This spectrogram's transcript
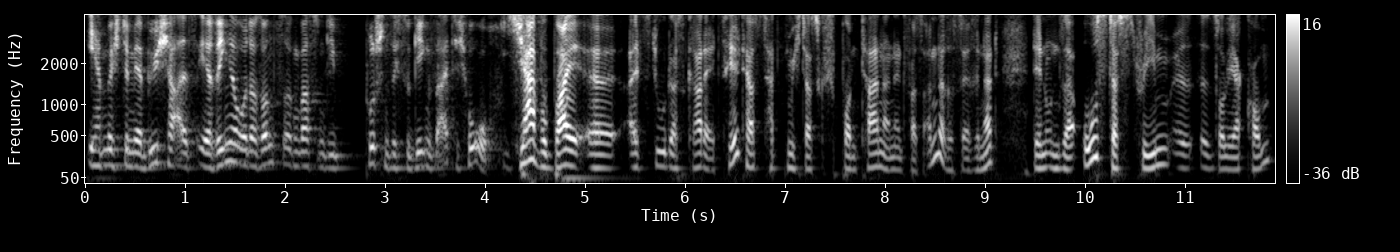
er möchte mehr Bücher als er Ringe oder sonst irgendwas und die pushen sich so gegenseitig hoch. Ja, wobei, äh, als du das gerade erzählt hast, hat mich das spontan an etwas anderes erinnert. Denn unser Osterstream äh, soll ja kommen.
